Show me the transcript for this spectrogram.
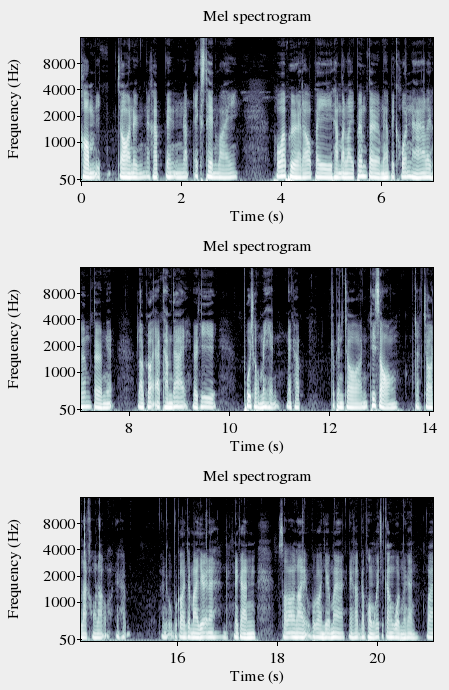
คอมอีกจอหนึ่งนะครับ เป็นแบบ extend ไว้ เพราะว่าเผื่อเราไปทำอะไรเพิ่มเติมนะไปค้นหาอะไรเพิ่มเติมเนี่ยเราก็แอบทำได้โดยที่ผู้ชมไม่เห็นนะครับ ก็เป็นจอที่ 2 จากจอหลักของเรานะครับอันอุปกรณ์จะมาเยอะนะในการสอนออนไลน์อุปกรณ์เยอะมากนะครับ แล้วผมก็จะกังวลเหมือนกันว่า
